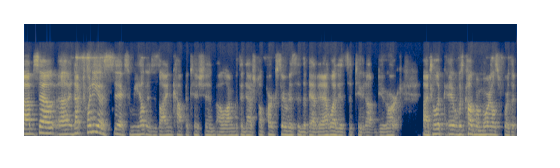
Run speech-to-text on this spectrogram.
Um, so uh, in 2006, we held a design competition along with the National Park Service and the Van Alen Institute out in New York uh, to look. It was called Memorials for the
